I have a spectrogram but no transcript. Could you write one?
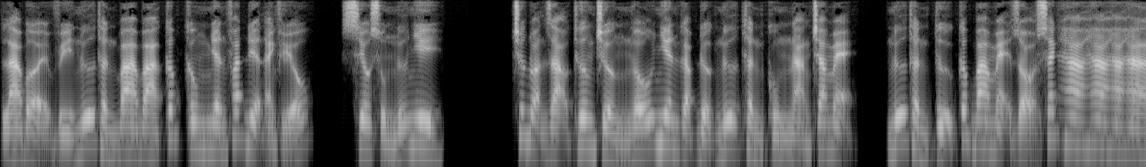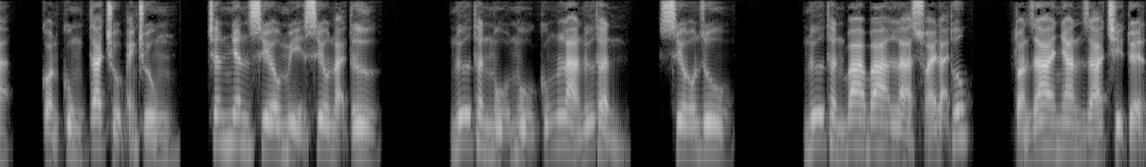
là bởi vì nữ thần ba ba cấp công nhân phát điện ảnh phiếu, siêu sủng nữ nhi. Trước đoạn dạo thương trường ngẫu nhiên gặp được nữ thần cùng nàng cha mẹ, nữ thần tự cấp ba mẹ giỏ sách ha ha ha ha, còn cùng ta chụp ảnh chung, chân nhân siêu mị siêu nại tư. Nữ thần mụ mụ cũng là nữ thần, siêu ôn du. Nữ thần ba ba là soái đại thúc, toàn gia nhan giá trị tuyệt.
